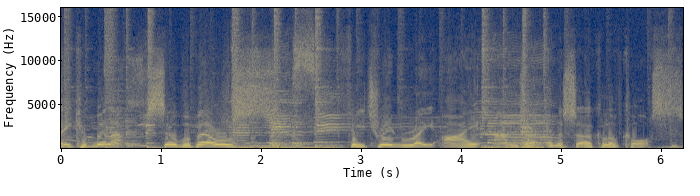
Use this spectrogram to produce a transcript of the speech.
Jacob Miller, Silver Bells, featuring Ray I and uh, a Circle, of course.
